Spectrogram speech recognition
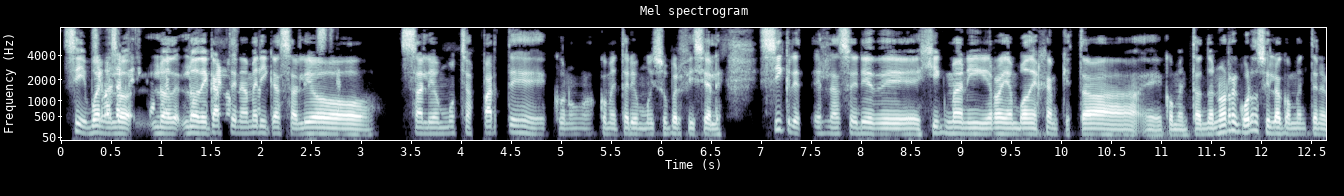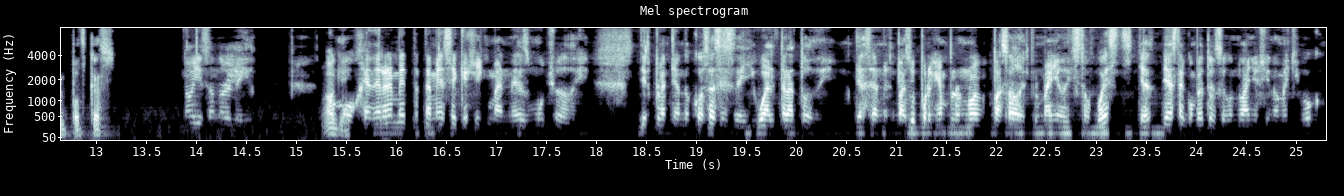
Sí, bueno, si lo, lo, lo, de Captain America salió salió en muchas partes con unos comentarios muy superficiales. Secret es la serie de Hickman y Ryan Bodenham que estaba eh, comentando. No recuerdo si la comenté en el podcast. No, y eso no lo he leído. Okay. Como generalmente también sé que Hickman es mucho de, de ir planteando cosas, es de igual trato de, de, hacerme espacio. Por ejemplo, no he pasado del primer año de East of West, ya, ya está completo el segundo año, si no me equivoco.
